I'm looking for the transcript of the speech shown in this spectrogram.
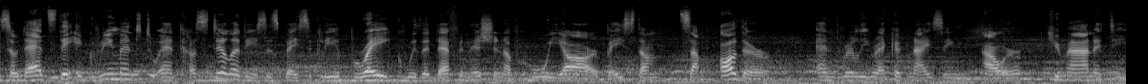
So that's the agreement to end hostilities is basically a break with the definition of who we are based on some other and really recognizing our humanity.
